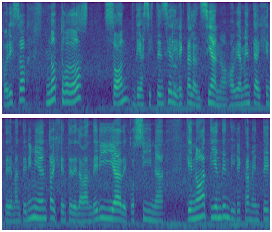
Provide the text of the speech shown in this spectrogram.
Por eso, no todos son de asistencia directa al anciano. Obviamente hay gente de mantenimiento, hay gente de lavandería, de cocina, que no atienden directamente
